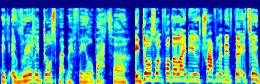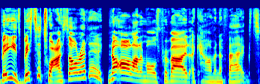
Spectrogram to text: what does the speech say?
It, it really does make me feel better. It doesn't for the lady who's travelling in 32B. It's bitter twice already. Not all animals provide a calming effect.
